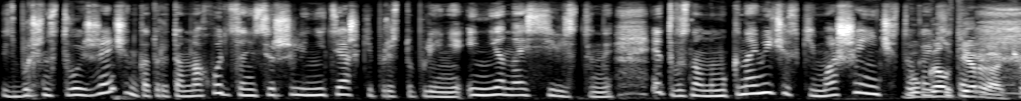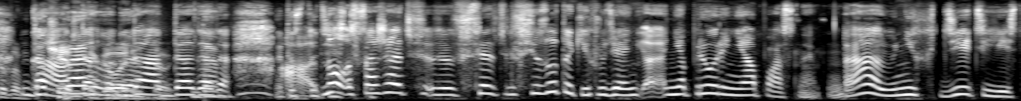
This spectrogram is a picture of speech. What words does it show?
Ведь большинство из женщин, которые там находятся, они совершили не тяжкие преступления и не насильственные. Это в основном экономические, мошенничество какие-то. Бухгалтера, что там Да, честно да, говоря. да, да, да, Да. да. А. Но сажают в, в в СИЗО таких людей, они, они априори не опасны, да, у них дети есть.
